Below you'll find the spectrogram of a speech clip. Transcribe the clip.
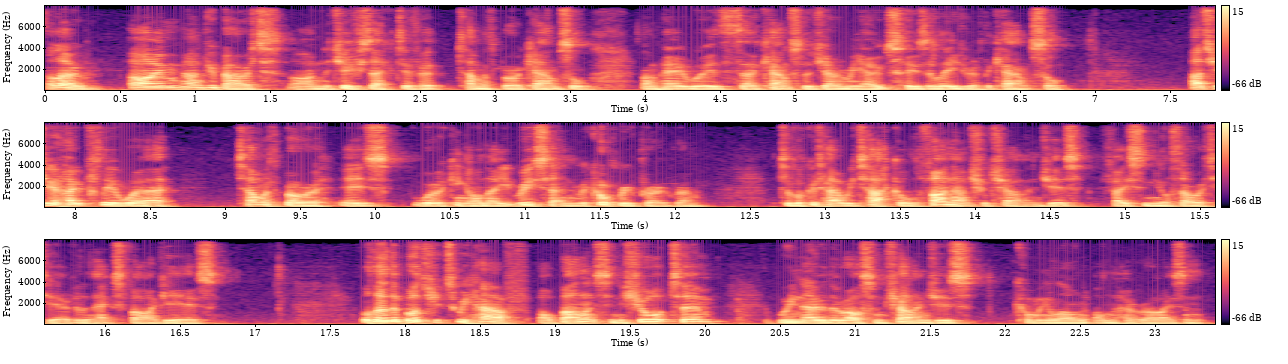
Hello, I'm Andrew Barratt. I'm the Chief Executive at Tamworth Borough Council. I'm here with uh, Councillor Jeremy Oates, who's the leader of the council. As you're hopefully aware, Tamworth Borough is working on a reset and recovery programme to look at how we tackle the financial challenges facing the authority over the next five years. Although the budgets we have are balanced in the short term, we know there are some challenges coming along on the horizon.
